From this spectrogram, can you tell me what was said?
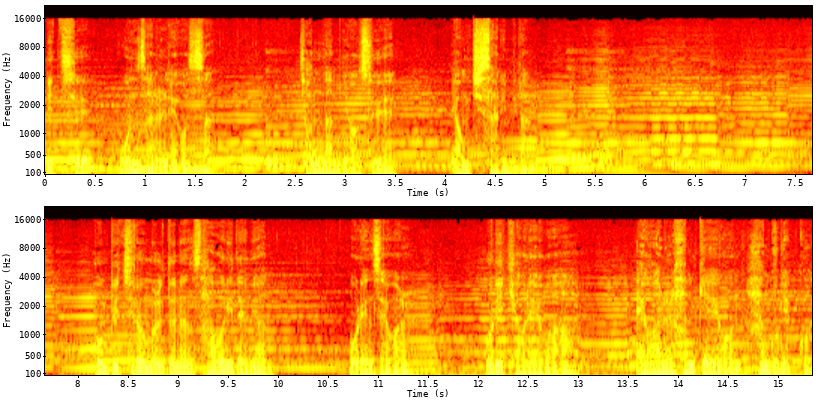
분홍빛이 온 산을 에워싼 전남 여수의 영치산입니다. 봄빛으로 물드는 4월이 되면 오랜 세월 우리 결애와 애환을 함께해온 한국의 꽃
